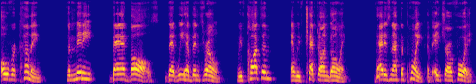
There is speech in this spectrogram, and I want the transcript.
overcoming the many bad balls that we have been thrown. We've caught them and we've kept on going. That is not the point of H.R. 40,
